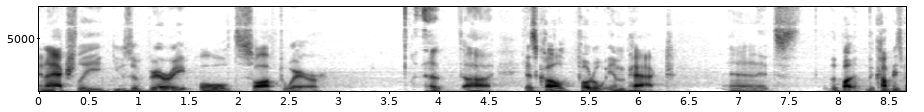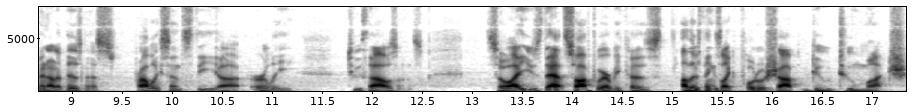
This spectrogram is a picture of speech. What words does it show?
and I actually use a very old software that uh, is called Photo Impact, and it's the the company's been out of business probably since the uh, early 2000s. So I use that software because other things like Photoshop do too much.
